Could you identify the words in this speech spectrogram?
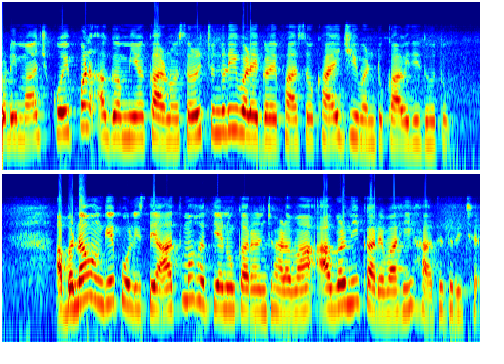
ઓરડીમાં જ કોઈપણ અગમ્ય કારણોસર ચુંદડી વડે ગળે ફાંસો ખાઈ જીવન ટૂંકાવી દીધું હતું. આ બનાવ અંગે પોલીસે આત્મહત્યાનું કારણ જાણવા આગળની કાર્યવાહી હાથ ધરી છે.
